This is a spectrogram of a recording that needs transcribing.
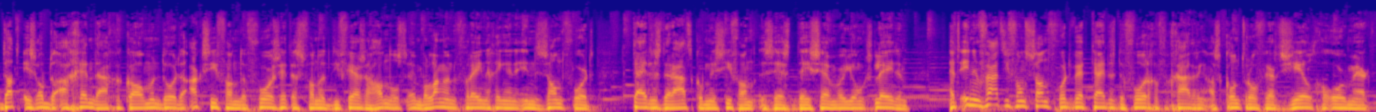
dat is op de agenda gekomen door de actie van de voorzitters van de diverse handels- en belangenverenigingen in Zandvoort tijdens de raadscommissie van 6 december jongsleden. Het innovatiefonds Zandvoort werd tijdens de vorige vergadering als controversieel geoormerkt,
